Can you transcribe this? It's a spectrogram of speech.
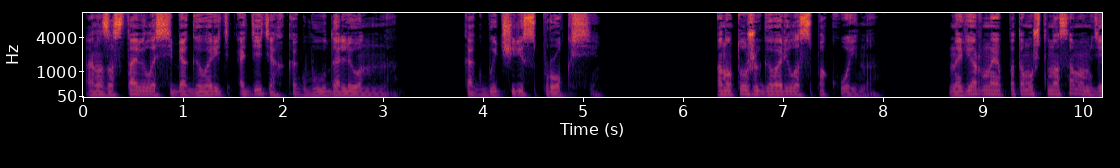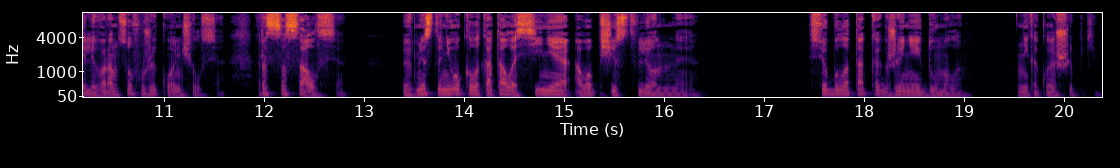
Она заставила себя говорить о детях как бы удаленно, как бы через прокси. Оно тоже говорило спокойно. Наверное, потому что на самом деле Воронцов уже кончился, рассосался. Вместо него колокотало синее обобществленное. Все было так, как Женя и думала. Никакой ошибки.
